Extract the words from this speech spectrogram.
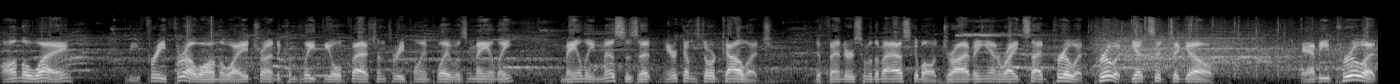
on the way. The free throw on the way, trying to complete the old fashioned three point play was Maley. Maley misses it. Here comes Dordt College. Defenders for the basketball. Driving in right side Pruitt. Pruitt gets it to go. Abby Pruitt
